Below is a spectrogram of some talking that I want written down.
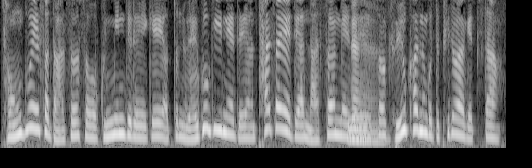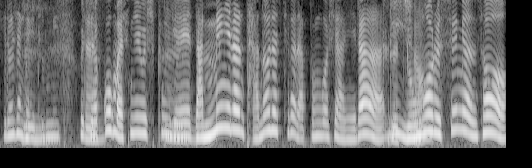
정부에서 나서서 국민들에게 어떤 외국인에 대한 타자에 대한 낯섦에 네. 대해서 교육하는 것도 필요하겠다 이런 생각이 음. 듭니다. 네. 제가 꼭 말씀드리고 싶은 게 난민이라는 단어 자체가 나쁜 것이 아니라 이 그렇죠. 용어를 쓰면서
